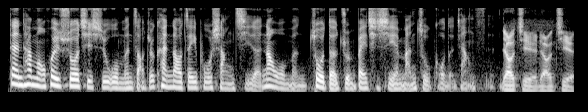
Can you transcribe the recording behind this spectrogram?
但他们会说，其实我们早就看到这一波商机了。那我们做的准备其实也蛮足够的这样子。了解了解。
